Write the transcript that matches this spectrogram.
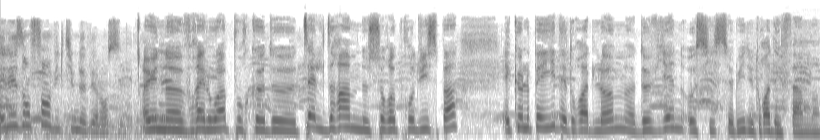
et les enfants victimes de violences. Une vraie loi pour que de tels drames ne se reproduisent pas et que le pays des droits de l'homme devienne aussi celui du droit des femmes.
